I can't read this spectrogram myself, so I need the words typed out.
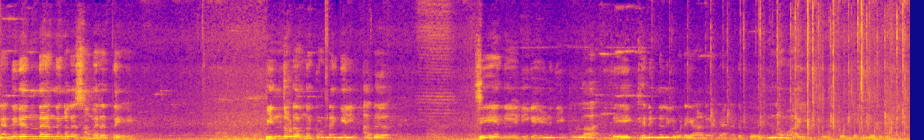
ഞാൻ നിരന്തരം നിങ്ങളുടെ സമരത്തെ പിന്തുടർന്നിട്ടുണ്ടെങ്കിൽ അത് ജയദേവിക എഴുതിയിട്ടുള്ള ലേഖനങ്ങളിലൂടെയാണ് ഞാൻ അത് പൂർണമായി ഉൾക്കൊണ്ട് മുന്നോട്ട് പോകുന്നത്.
